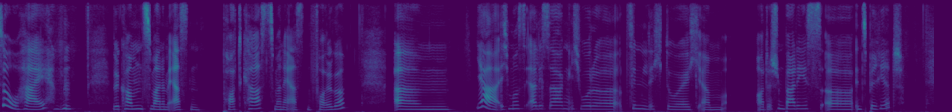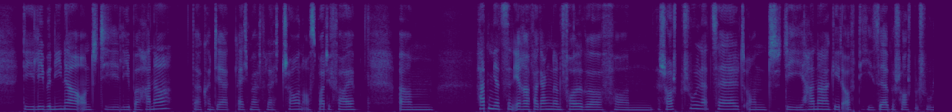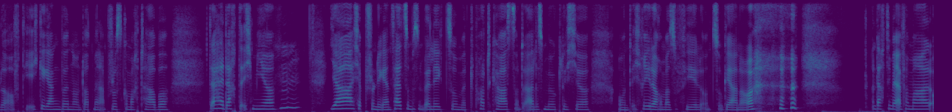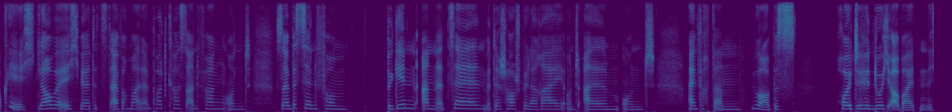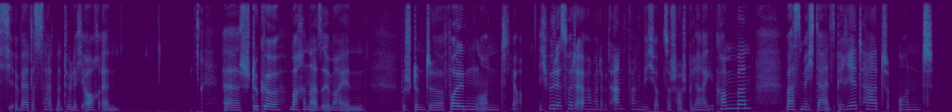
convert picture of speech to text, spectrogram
So, hi. Willkommen zu meinem ersten Podcast, zu meiner ersten Folge. Ähm, ja, ich muss ehrlich sagen, ich wurde ziemlich durch ähm, Audition Buddies äh, inspiriert. Die liebe Nina und die liebe Hannah, da könnt ihr gleich mal vielleicht schauen auf Spotify, ähm, hatten jetzt in ihrer vergangenen Folge von Schauspielschulen erzählt und die Hannah geht auf dieselbe Schauspielschule, auf die ich gegangen bin und dort meinen Abschluss gemacht habe. Daher dachte ich mir, hm, ja, ich habe schon die ganze Zeit so ein bisschen überlegt, so mit Podcasts und alles Mögliche. Und ich rede auch immer so viel und so gerne. und dachte mir einfach mal, okay, ich glaube, ich werde jetzt einfach mal einen Podcast anfangen und so ein bisschen vom Beginn an erzählen mit der Schauspielerei und allem und einfach dann, ja, bis heute hindurch arbeiten. Ich werde das halt natürlich auch in äh, Stücke machen, also immer in bestimmte Folgen und ja. Ich würde jetzt heute einfach mal damit anfangen, wie ich zur Schauspielerei gekommen bin, was mich da inspiriert hat und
